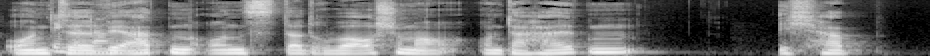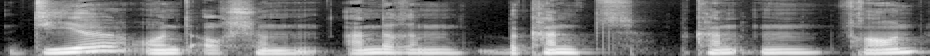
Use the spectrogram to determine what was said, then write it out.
Und äh, wir hatten uns darüber auch schon mal unterhalten. Ich habe dir und auch schon anderen bekannt, bekannten Frauen,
